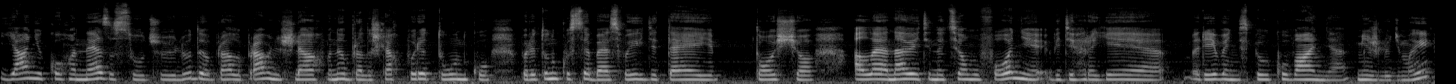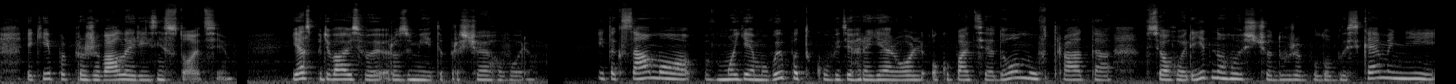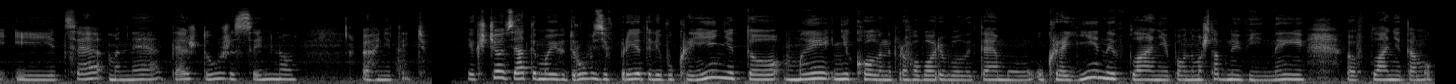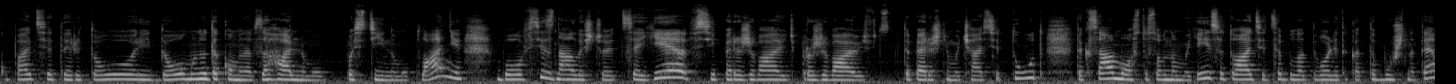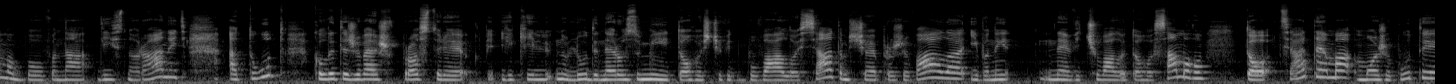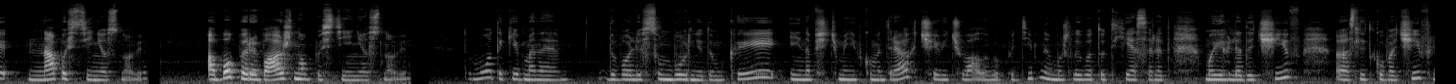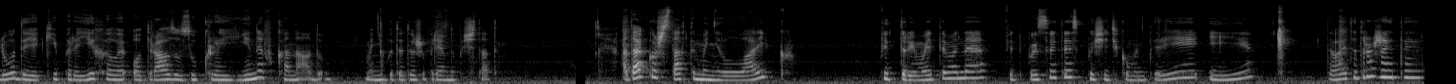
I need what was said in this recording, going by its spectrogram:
Я нікого не засуджую. Люди обрали правильний шлях, вони обрали шлях порятунку, порятунку себе, своїх дітей тощо. Але навіть і на цьому фоні відіграє рівень спілкування між людьми, які пр- проживали різні ситуації. Я сподіваюся, ви розумієте, про що я говорю. І так само в моєму випадку відіграє роль окупація дому, втрата всього рідного, що дуже було близьке мені, і це мене теж дуже сильно гнітить. Якщо взяти моїх друзів, приятелів в Україні, то ми ніколи не проговорювали тему України в плані повномасштабної війни, е, в плані там окупація територій, дому, ну такому на загальному постійному плані, бо всі знали, що це є, всі переживають, проживають в теперішньому часі тут. Так само стосовно моєї ситуації, це була доволі така табушна тема, бо вона дійсно ранить. А тут, коли ти живеш в просторі, які ну, люди не розуміють того, що відбувалося, там що я проживала, і вони не відчували того самого, то ця тема може бути на постійній основі або переважно постійній основі. Тому такі в мене доволі сумбурні думки. І напишіть мені в коментарях, чи відчували ви подібне. Можливо, тут є серед моїх глядачів, е, слідкувачів, люди, які переїхали одразу з України в Канаду. Мені буде дуже приємно почитати. А також ставте мені лайк, підтримайте мене, підписуйтесь, пишіть коментарі і давайте дружити!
